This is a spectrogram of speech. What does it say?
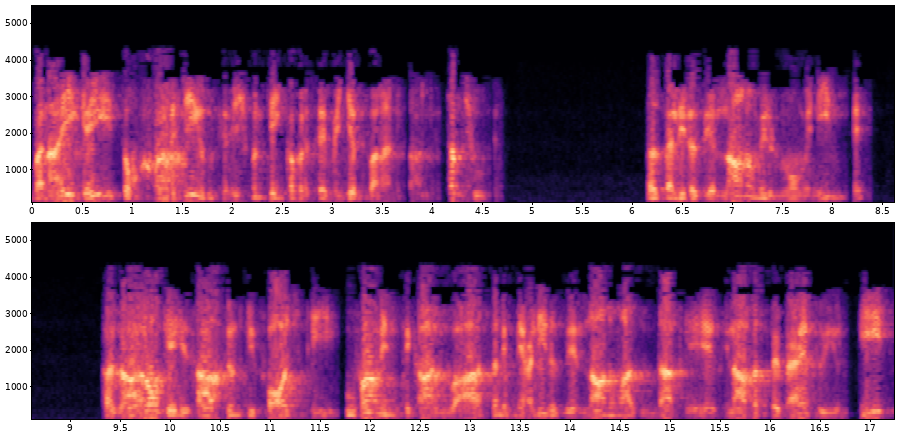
بنائی گئی تو خارجی ان کے دشمن کی قبر سے میت بنا نکال سب جھوٹ ہے حضرت علی رضی اللہ عنہ المومنین تھے۔ ہزاروں کے حساب سے ان کی فوج تھی۔ کوفہ میں انتقال ہوا۔ حسن ابن علی رضی اللہ عنہ زندہ تھے۔ خلافت پہ بیعت ہوئی ان کی۔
